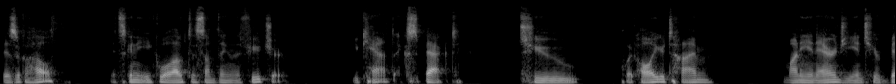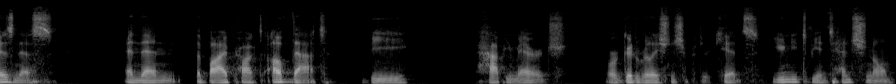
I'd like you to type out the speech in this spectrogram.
physical health, it's going to equal out to something in the future. You can't expect to put all your time, money, and energy into your business, and then the byproduct of that be happy marriage or a good relationship with your kids. You need to be intentional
